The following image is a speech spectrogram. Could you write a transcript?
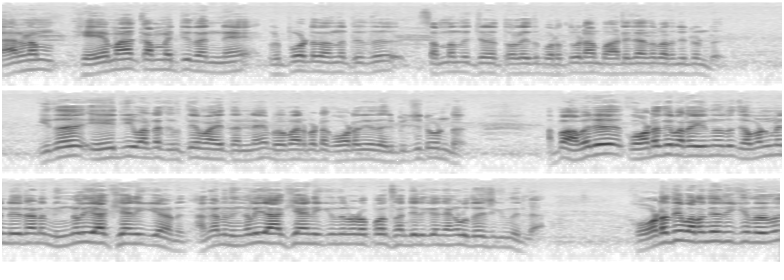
കാരണം ഹേമ കമ്മിറ്റി തന്നെ റിപ്പോർട്ട് തന്നിട്ട് ഇത് സംബന്ധിച്ചിടത്തോളം ഇത് പുറത്തുവിടാൻ പാടില്ല എന്ന് പറഞ്ഞിട്ടുണ്ട്. ഇത് എ ജി വളരെ കൃത്യമായി തന്നെ ബഹുമാനപ്പെട്ട കോടതിയെ ധരിപ്പിച്ചിട്ടുണ്ട്. അപ്പോൾ അവർ കോടതി പറയുന്നത് ഗവൺമെന്റിനാണ് നിങ്ങൾ ഈ ആഖ്യാനിക്കുകയാണ്. അങ്ങനെ നിങ്ങൾ ഈ ആഖ്യാനിക്കുന്നതിനോടൊപ്പം സഞ്ചരിക്കാൻ ഞങ്ങൾ ഉദ്ദേശിക്കുന്നില്ല. കോടതി പറഞ്ഞിരിക്കുന്നത്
